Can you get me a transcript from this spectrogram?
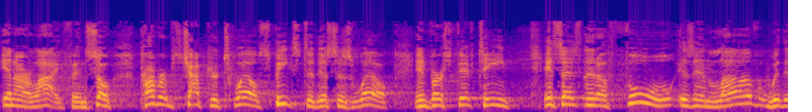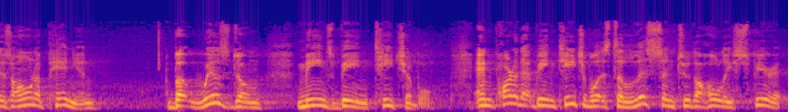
in our life. And so Proverbs chapter 12 speaks to this as well. In verse 15, it says that a fool is in love with his own opinion, but wisdom means being teachable. And part of that being teachable is to listen to the Holy Spirit.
